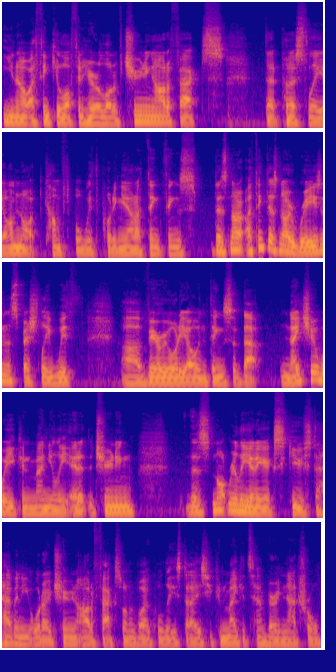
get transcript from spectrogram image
you know, I think you'll often hear a lot of tuning artifacts that personally I'm not comfortable with putting out. I think things, there's no, I think there's no reason, especially with uh, VariAudio and things of that nature where you can manually edit the tuning. There's not really any excuse to have any auto tune artifacts on a vocal these days. You can make it sound very natural.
